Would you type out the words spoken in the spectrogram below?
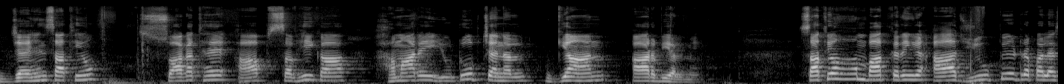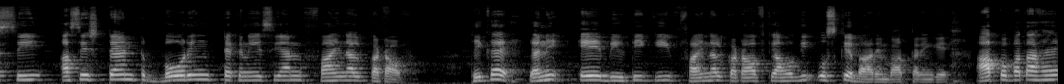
जय हिंद साथियों, स्वागत है आप सभी का हमारे YouTube चैनल ज्ञान आरबीएल में। साथियों, हम बात करेंगे आज UP triple S C assistant boring technician final cut off ठीक है? यानी ए बी टी की फाइनल कट ऑफ़ क्या होगी? उसके बारे में बात करेंगे। आपको पता है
